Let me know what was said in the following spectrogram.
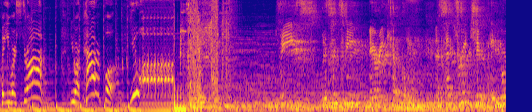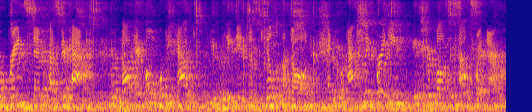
But you are strong! You are powerful! You are. Please listen to me very carefully. The sensory chip in your brainstem has been hacked. You're not at home working out. You really did just kill a dog. And you're actually breaking into your boss's house right now.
